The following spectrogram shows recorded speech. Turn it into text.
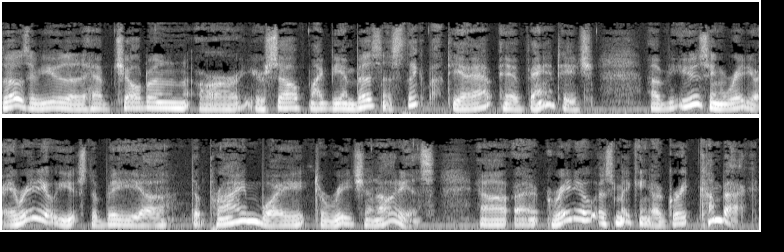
those of you that have children or yourself might be in business. Think about the advantage of using radio. A radio used to be uh, the prime way to reach an audience. Uh, uh, radio is making a great comeback.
